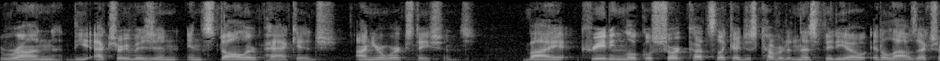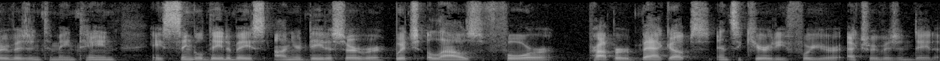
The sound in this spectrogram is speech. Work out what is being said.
run the X-ray vision installer package on your workstations. By creating local shortcuts like I just covered in this video, it allows X-ray vision to maintain a single database on your data server, which allows for proper backups and security for your X-ray vision data.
